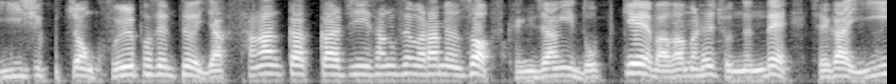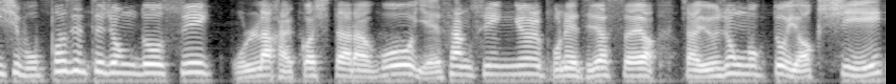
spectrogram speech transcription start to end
29.91%약 상한가까지 상승을 하면서 굉장히 높게 마감을 해줬는데 제가 25% 정도 수익 올라갈 것이다라고 예상 수익률 보내드렸어요. 자, 이 종목도 역시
